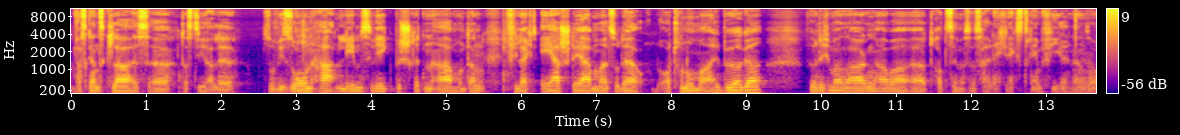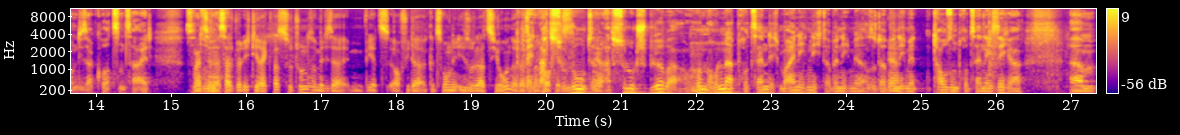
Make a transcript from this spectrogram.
Was ganz klar ist, äh, dass die alle sowieso einen harten Lebensweg beschritten haben und dann vielleicht eher sterben als so der Otto-Normalbürger, würde ich mal sagen. Aber äh, trotzdem, es ist halt echt extrem viel, ne? so in dieser kurzen Zeit. Meinst so du, das hat wirklich direkt was zu tun, so mit dieser jetzt auch wieder gezwungenen Isolation? Oder dass man absolut, jetzt, ja. absolut spürbar. Hun- Hundertprozentig meine ich nicht, da bin ich mir, also da bin Ja. ich mir tausendprozentig sicher. Ähm,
